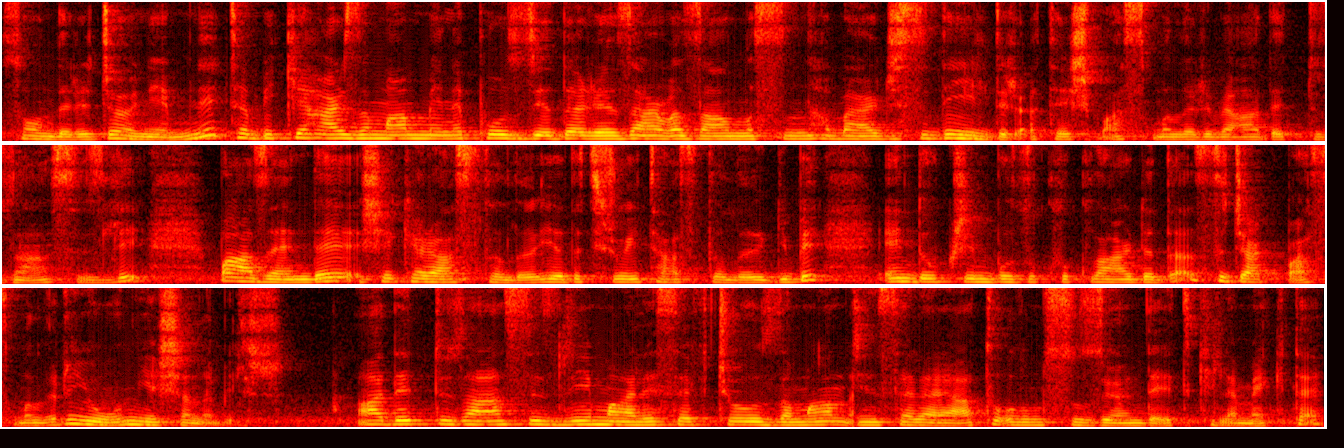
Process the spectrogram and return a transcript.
son derece önemli. Tabii ki her zaman menopoz ya da rezerv azalmasının habercisi değildir ateş basmaları ve adet düzensizliği. Bazen de şeker hastalığı ya da tiroid hastalığı gibi endokrin bozukluklarda da sıcak basmaları yoğun yaşanabilir. Adet düzensizliği maalesef çoğu zaman cinsel hayatı olumsuz yönde etkilemekte.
